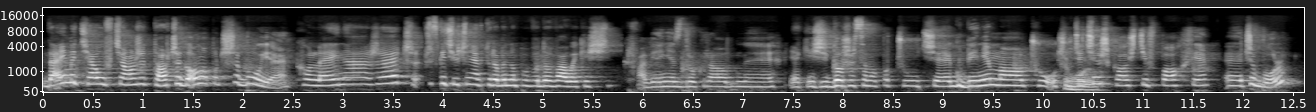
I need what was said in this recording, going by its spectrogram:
dajmy ciału w ciąży to, czego ono potrzebuje. Kolejna rzecz, wszystkie ćwiczenia, które będą powodowały jakieś krwawienie z dróg rodnych, jakieś gorsze samopoczucie, gubienie moczu, uczucie ciężkości w pochwie, yy, czy ból,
